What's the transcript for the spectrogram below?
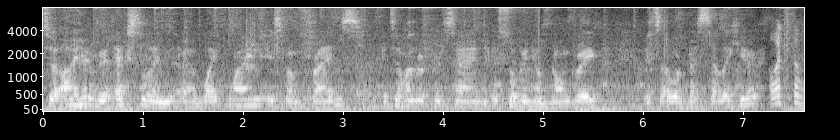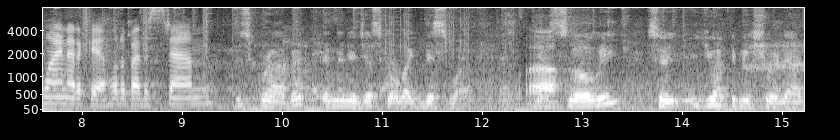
So I have an excellent uh, white wine. It's from France. It's 100% Sauvignon Blanc grape. It's our bestseller here. What's the wine etiquette? Hold it by the stem. Just grab it and then you just go like this way. Yeah, slowly. So you have to make sure that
